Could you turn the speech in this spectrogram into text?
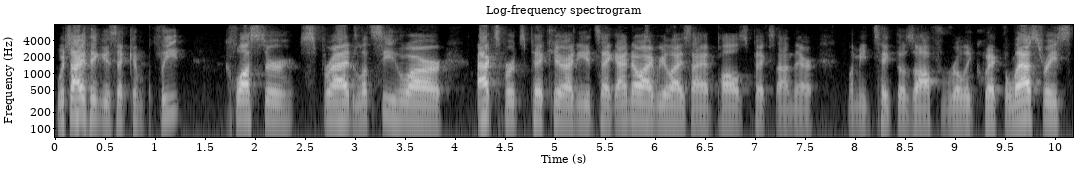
which I think is a complete cluster spread. Let's see who our experts pick here. I need to take. I know I realized I had Paul's picks on there. Let me take those off really quick. The last race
